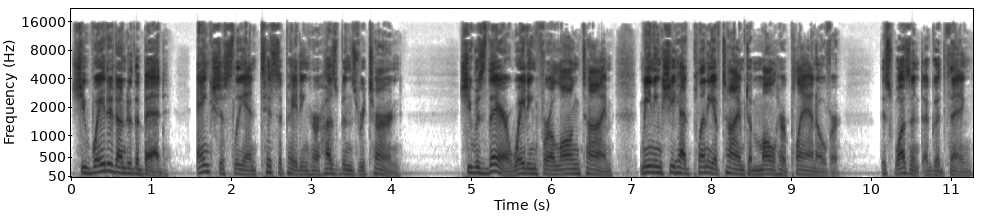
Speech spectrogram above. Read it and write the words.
She waited under the bed, anxiously anticipating her husband's return. She was there waiting for a long time, meaning she had plenty of time to mull her plan over. This wasn't a good thing,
